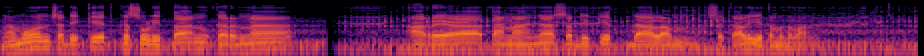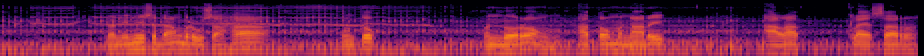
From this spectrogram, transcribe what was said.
Namun sedikit kesulitan karena area tanahnya sedikit dalam sekali ya teman-teman. Dan ini sedang berusaha untuk mendorong atau menarik alat laser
